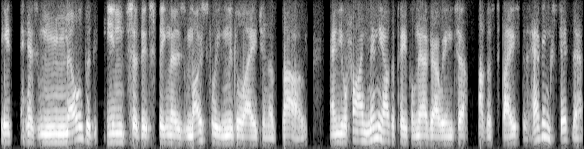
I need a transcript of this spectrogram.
It has melded into this thing that is mostly middle age and above, and you'll find many other people now go into other spaces. Having said that,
